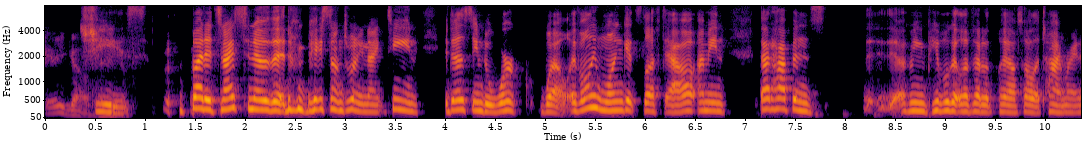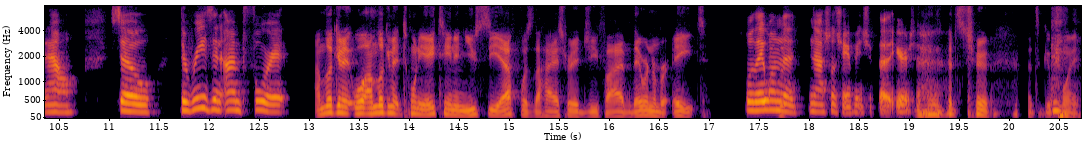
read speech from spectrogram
There you go. Jeez. but it's nice to know that based on 2019, it does seem to work well. If only one gets left out, I mean, that happens. Uh, I mean, people get left out of the playoffs all the time right now. So the reason I'm for it. I'm looking at, well, I'm looking at 2018 and UCF was the highest rated G5. They were number eight. Well, they won the national championship that year. That's true. That's a good point.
